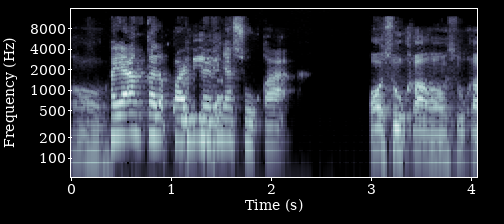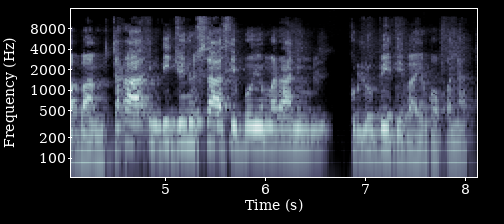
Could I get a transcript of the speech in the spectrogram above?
Oh. Kaya ang partner niya suka. O, oh, suka, o, oh, suka bombs. Tsaka indigenous sa Cebu yung maraming kulubi, di ba, yung coconut.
